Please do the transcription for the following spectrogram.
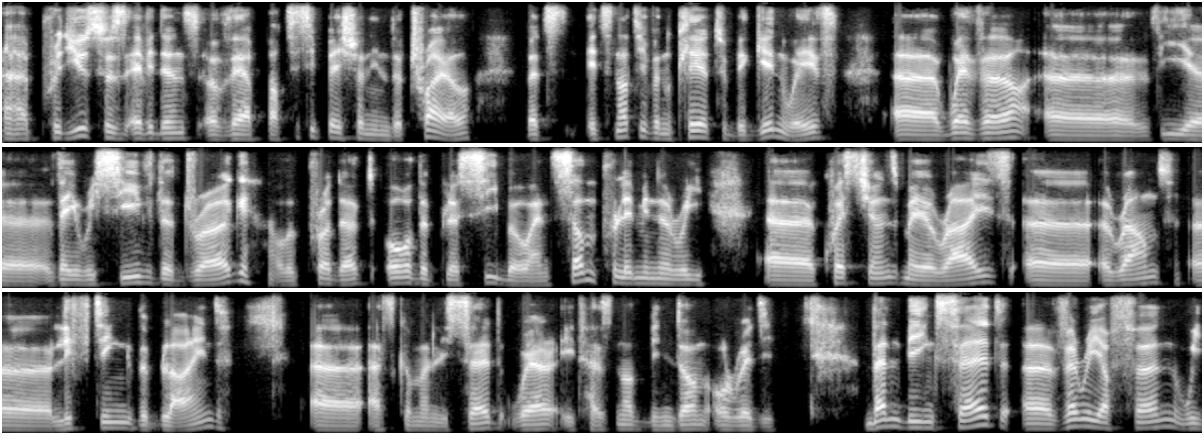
uh, produces evidence of their participation in the trial, but it's not even clear to begin with uh, whether uh, the uh, they received the drug or the product or the placebo. And some preliminary uh, questions may arise around lifting the blind, as commonly said, where it has not been done already. That being said, uh, very often we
